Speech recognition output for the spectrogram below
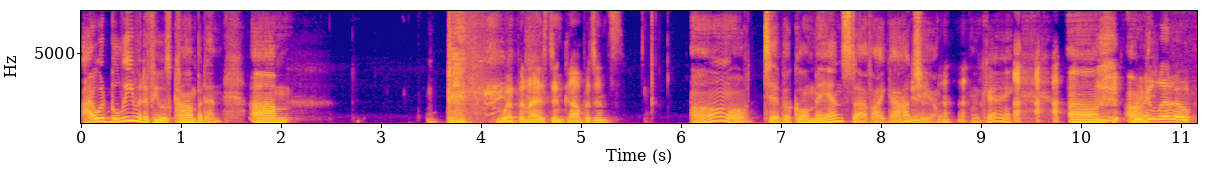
I would believe it if he was competent. Um, Weaponized incompetence. Oh, typical man stuff. I got you. Okay. Um, all right. Rigoletto.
